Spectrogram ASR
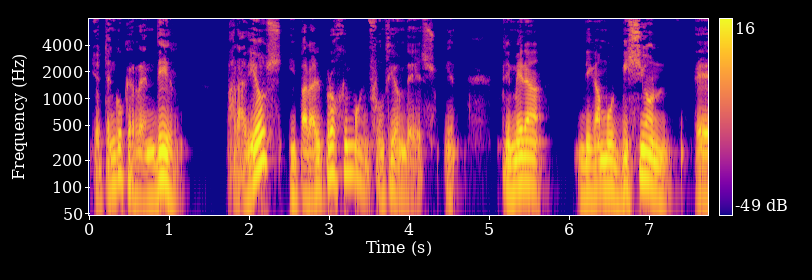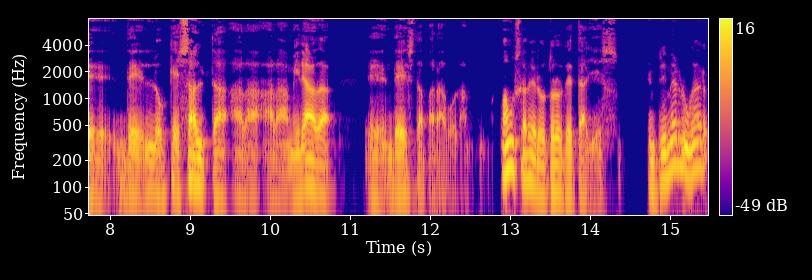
Yo tengo que rendir para Dios y para el prójimo en función de eso. Bien. Primera, digamos, visión eh, de lo que salta a la, mirada eh, de esta parábola. Vamos a ver otros detalles. En primer lugar,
